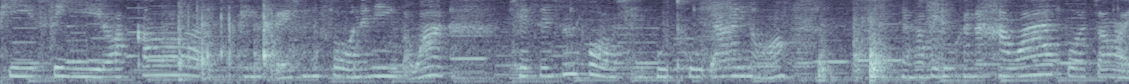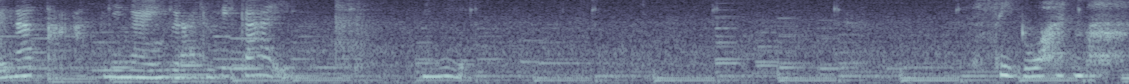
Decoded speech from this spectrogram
PC แล้วก็ PlayStation 4 นั่นเองแต่ว่า PlayStation 4 เราใช้บลูทูธได้เนาะเดี๋ยวเราไปดูกันนะคะว่าตัวจอยหน้าตาเป็นยังไงเวลาดูใกล้ๆ นี่สีหวานมาก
